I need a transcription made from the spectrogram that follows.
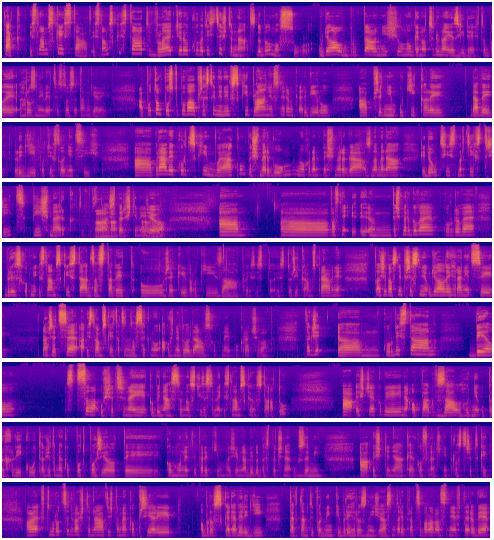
Tak, islámský stát. Islámský stát v létě roku 2014 dobil Mosul. Udělal brutální šilnou genocidu na jezídech. To byly hrozné věci, co se tam děly. A potom postupoval přes ty ninivský pláně směrem k Erbílu a před ním utíkali davy lidí po těch silnicích. A právě kurdským vojákům, pešmergům, mimochodem pešmerga znamená jdoucí smrtí vstříc, píšmerk, to znáš z perštiny, že jo? A uh, vlastně um, pešmergové, kurdové, byli schopni islámský stát zastavit u řeky Velký Záp, jestli to, jestli to říkám správně. Takže vlastně přesně udělali hranici na řece a islámský stát se zaseknul a už nebyl dál schopný pokračovat. Takže um, Kurdistán byl zcela ušetřený jakoby násilností ze strany islámského státu. A ještě jakoby jej naopak vzal hodně uprchlíků, takže tam jako podpořil ty komunity tady tímhle, že jim nabídl bezpečné území a ještě nějaké jako finanční prostředky. Ale v tom roce 2014, když tam jako přijeli obrovské davy lidí, tak tam ty podmínky byly hrozný. Že? Já jsem tady pracovala vlastně v té době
